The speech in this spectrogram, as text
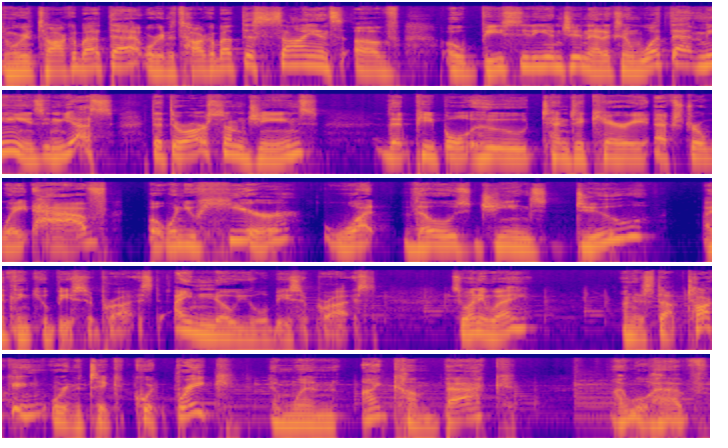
And we're going to talk about that. We're going to talk about the science of obesity and genetics and what that means. And yes, that there are some genes that people who tend to carry extra weight have. But when you hear what those genes do, I think you'll be surprised. I know you will be surprised. So, anyway, I'm going to stop talking. We're going to take a quick break. And when I come back, I will have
